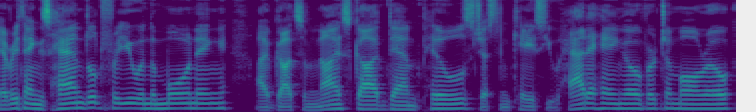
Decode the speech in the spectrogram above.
Everything's handled for you in the morning. I've got some nice goddamn pills just in case you had a hangover tomorrow.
